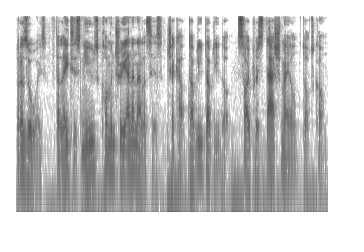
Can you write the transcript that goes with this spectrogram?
But as always, for the latest news, commentary, and analysis, check out www.cyprus-mail.com.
